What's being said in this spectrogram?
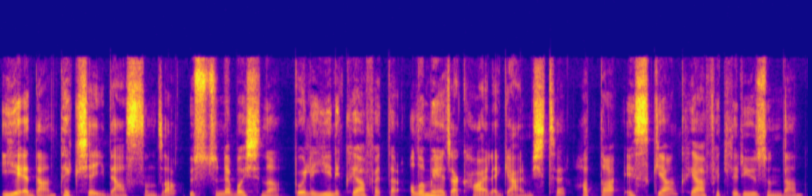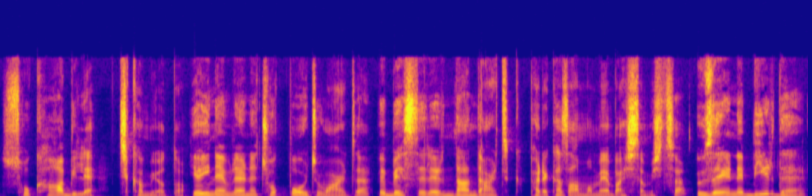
iyi eden tek şeydi aslında. Üstüne başına böyle yeni kıyafetler alamayacak hale gelmişti. Hatta eskiyen kıyafetleri yüzünden sokağa bile çıkamıyordu. Yayın evlerine çok borcu vardı ve bestelerinden de artık para kazanmamaya başlamıştı. Üzerine bir de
